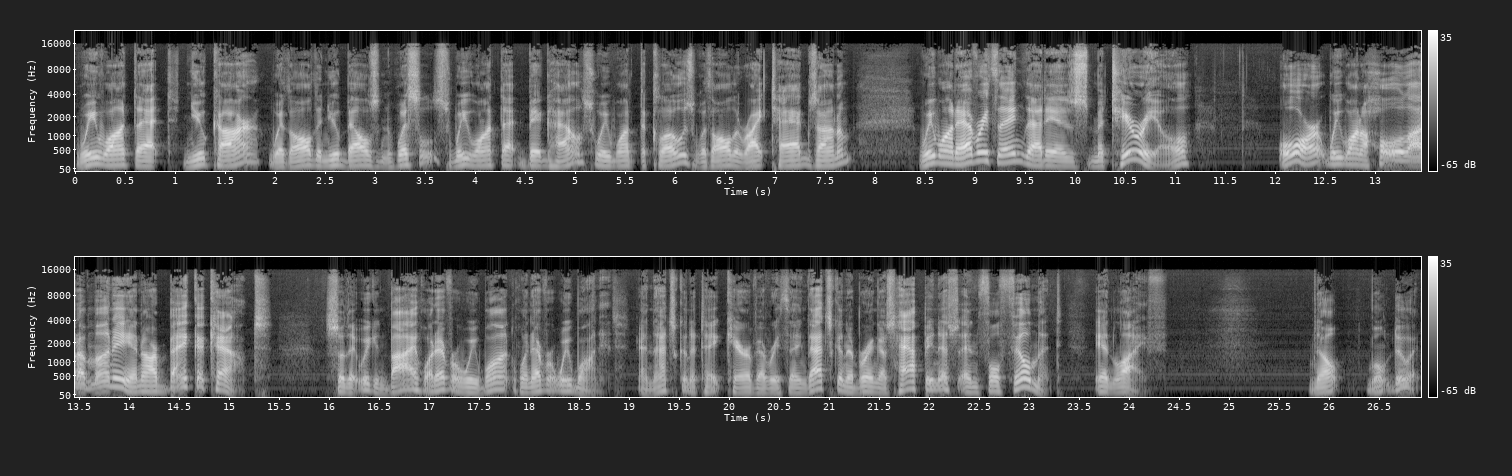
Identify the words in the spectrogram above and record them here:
We want that new car with all the new bells and whistles. We want that big house. We want the clothes with all the right tags on them. We want everything that is material or we want a whole lot of money in our bank account so that we can buy whatever we want whenever we want it. And that's going to take care of everything. That's going to bring us happiness and fulfillment in life. No, won't do it.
